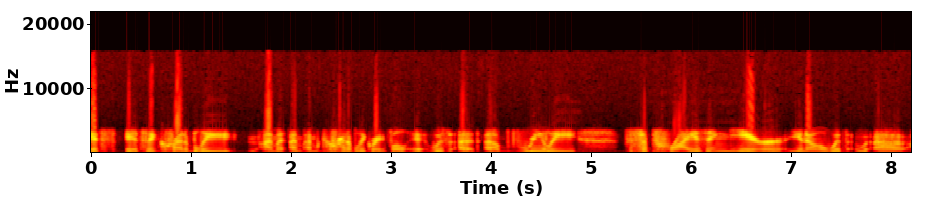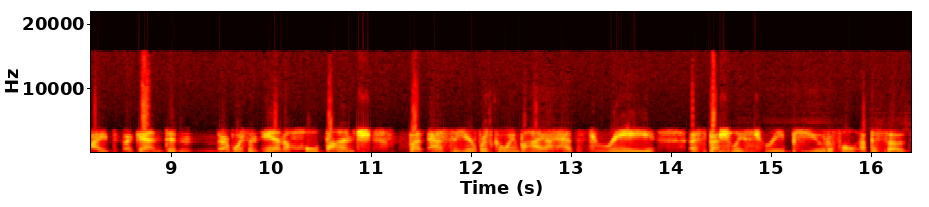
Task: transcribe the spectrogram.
it's it's incredibly. I'm I'm, I'm incredibly grateful. It was a, a really surprising year. You know, with uh, I again didn't I wasn't in a whole bunch, but as the year was going by, I had three, especially three beautiful episodes.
